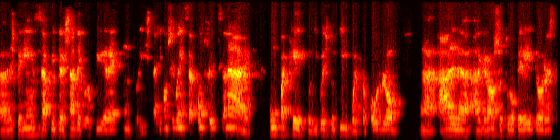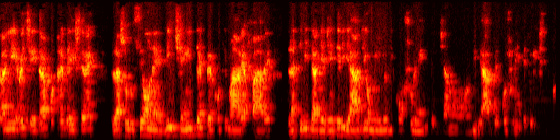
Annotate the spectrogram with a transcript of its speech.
uh, l'esperienza più interessante che può vivere un turista. Di conseguenza confezionare un pacchetto di questo tipo e proporlo al, al grosso tour operator straniero, eccetera, potrebbe essere la soluzione vincente per continuare a fare l'attività di agente di viaggi o meglio di consulente diciamo, di viaggio consulente turistico.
